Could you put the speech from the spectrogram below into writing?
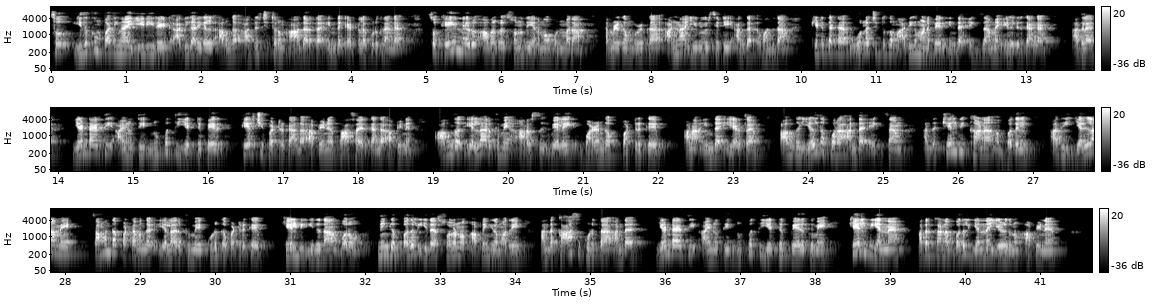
ஸோ இதுக்கும் பார்த்தீங்கன்னா இடி ரைட் அதிகாரிகள் அவங்க அதிர்ச்சி தரும் ஆதாரத்தை இந்த இடத்துல கொடுக்குறாங்க. ஸோ கே நேரு அவர்கள் சொன்னது என்னமோ உண்மைதான். தமிழகம் முழுக்க அண்ணா யூனிவர்சிட்டி அங்கே வந்துதான். கிட்டத்தட்ட ஒரு லட்சத்துக்கும் அதிகமான பேர் இந்த எக்ஸாமை எழுதியிருக்காங்க. அதில் இரண்டாயிரத்தி ஐநூற்றி முப்பத்தி எட்டு பேர் தேர்ச்சி பெற்றிருக்காங்க அப்படின்னு பாஸ் ஆகிருக்காங்க அப்படின்னு அவங்க எல்லாருக்குமே அரசு வேலை வழங்கப்பட்டிருக்கு. ஆனால் இந்த இடத்துல அவங்க எழுத போகிற அந்த எக்ஸாம் அந்த கேள்விக்கான பதில் அது எல்லாமே சம்மந்தப்பட்டவங்க எல்லாருக்குமே கொடுக்கப்பட்டிருக்கு. கேள்வி இதுதான் வரும். நீங்கள் பதில் இதை சொல்லணும் அப்படிங்கிற மாதிரி அந்த காசு கொடுத்த அந்த இரண்டாயிரத்தி ஐநூற்றி முப்பத்தி எட்டு பேருக்குமே கேள்வி என்ன அதற்கான பதில் என்ன எழுதணும் அப்படின்னு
